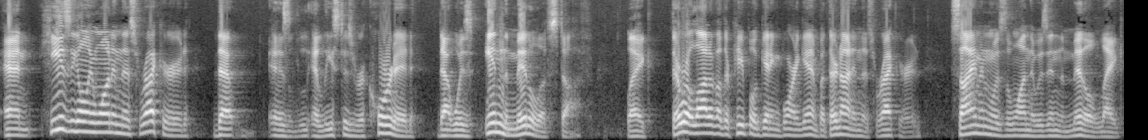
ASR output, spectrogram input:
And he's the only one in this record that is, at least is recorded, that was in the middle of stuff. Like there were a lot of other people getting born again, but they're not in this record. Simon was the one that was in the middle. Like,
